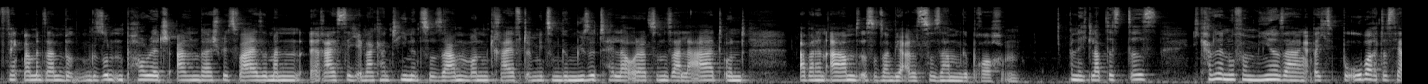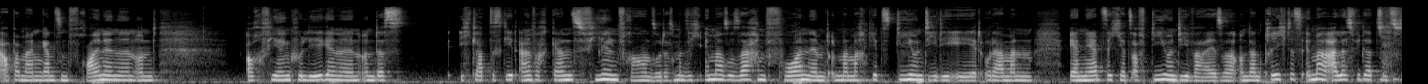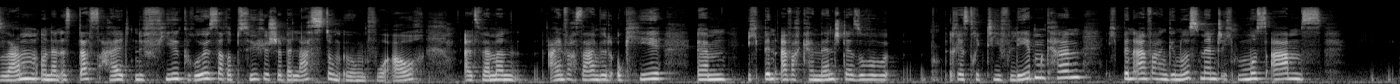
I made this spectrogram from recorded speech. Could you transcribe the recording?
fängt man mit seinem gesunden Porridge an, beispielsweise. Man reißt sich in der Kantine zusammen und greift irgendwie zum Gemüseteller oder zum Salat und aber dann abends ist sozusagen wieder alles zusammengebrochen. Und ich glaube, dass das, ich kann ja nur von mir sagen, aber ich beobachte das ja auch bei meinen ganzen Freundinnen und auch vielen Kolleginnen und das ich glaube, das geht einfach ganz vielen Frauen so, dass man sich immer so Sachen vornimmt und man macht jetzt die und die Diät oder man ernährt sich jetzt auf die und die Weise und dann bricht es immer alles wieder so zusammen und dann ist das halt eine viel größere psychische Belastung irgendwo auch, als wenn man einfach sagen würde, okay, ähm, ich bin einfach kein Mensch, der so restriktiv leben kann. Ich bin einfach ein Genussmensch. Ich muss abends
